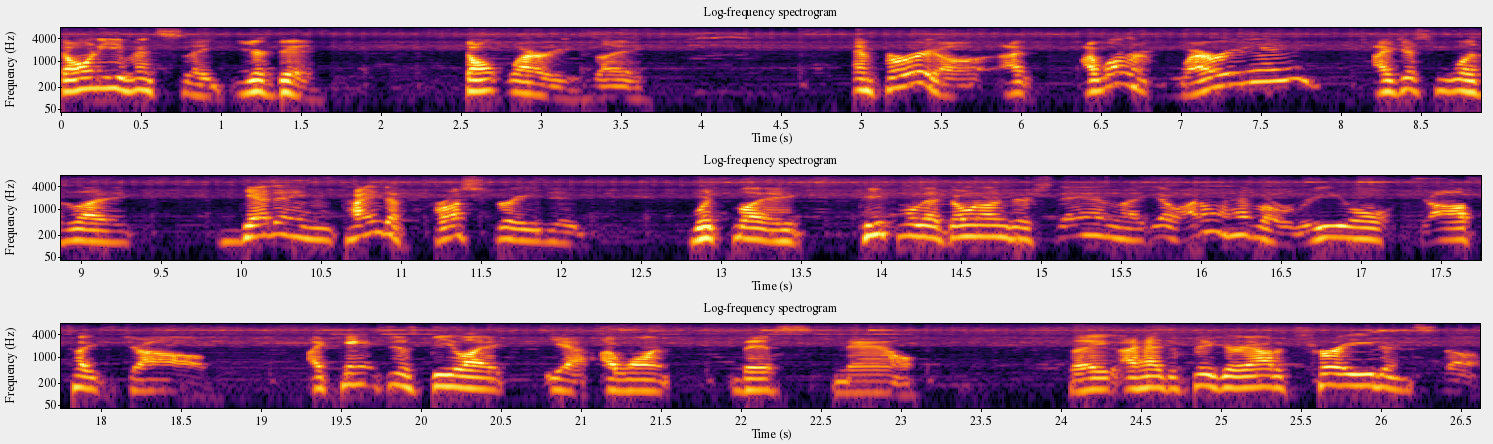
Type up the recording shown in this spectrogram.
don't even like you're good. Don't worry, like. And for real, I I wasn't worrying. I just was like getting kind of frustrated with like people that don't understand, like, yo, I don't have a real job type job. I can't just be like, yeah, I want this now. Like, I had to figure out a trade and stuff.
